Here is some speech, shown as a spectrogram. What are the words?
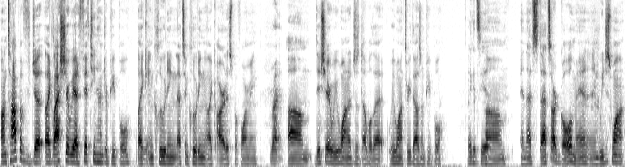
on top of just like last year we had 1500 people like Yeah. including that's including like artists performing Right. um this year we want to just double that we want 3000 people I can see it. um, and that's that's our goal, man. And we just want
